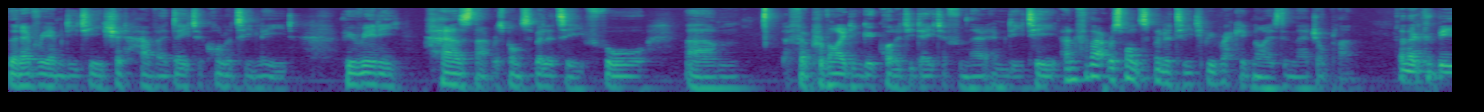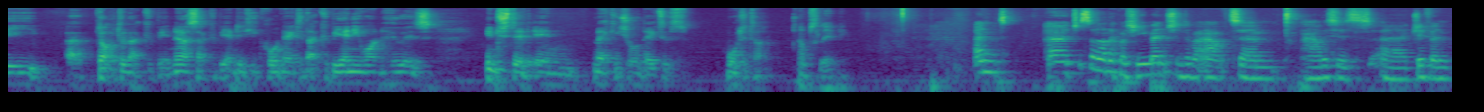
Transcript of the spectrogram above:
that every MDT should have a data quality lead who really has that responsibility for um, for providing good quality data from their MDT and for that responsibility to be recognised in their job plan. And that could be a doctor, that could be a nurse, that could be MDT coordinator, that could be anyone who is interested in making sure data's watertight. Absolutely. And uh, just another question. You mentioned about um, how this has uh, driven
